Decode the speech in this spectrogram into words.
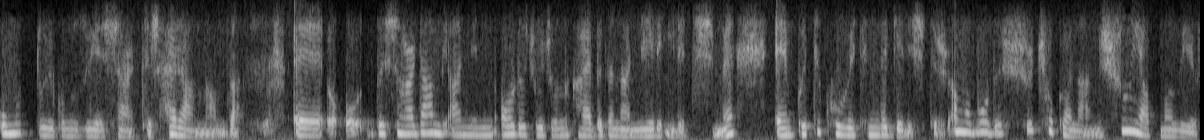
umut duygumuzu yeşertir her anlamda. Ee, o dışarıdan bir annenin orada çocuğunu kaybeden anneyle iletişimi empati kuvvetini de geliştirir. Ama burada şu çok önemli. Şunu yapmalıyız.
